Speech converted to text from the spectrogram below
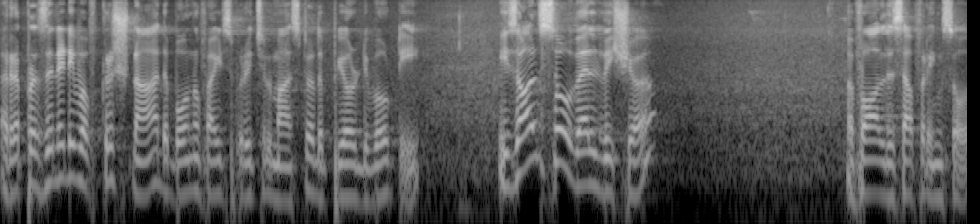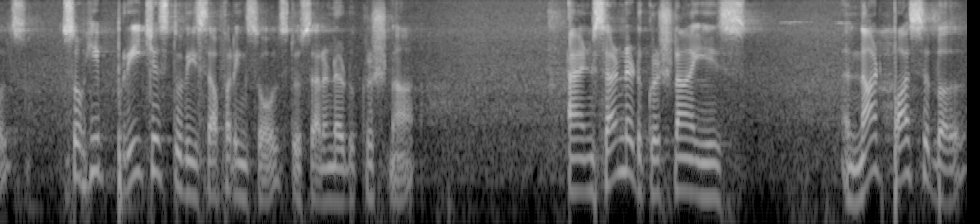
representative of Krishna, the bona fide spiritual master, the pure devotee, is also well wisher of all the suffering souls. So he preaches to these suffering souls to surrender to Krishna. And surrender to Krishna is not possible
